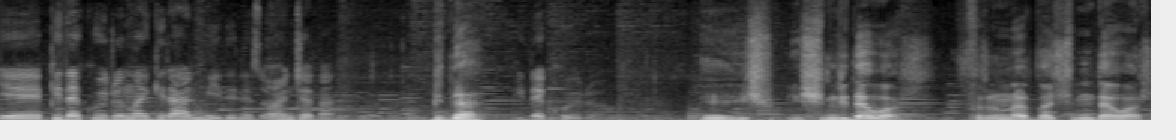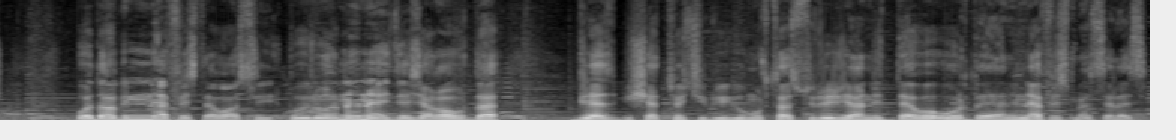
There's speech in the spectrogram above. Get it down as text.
e, pide kuyruğuna girer miydiniz önceden? Bir de Pide kuyruğu. e, ş- şimdi de var. Fırınlarda şimdi de var. O da bir nefis devası. Kuyruğuna ne edecek? Orada biraz bir şey tökülür, yumurta sürür yani deva orada yani nefis meselesi.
